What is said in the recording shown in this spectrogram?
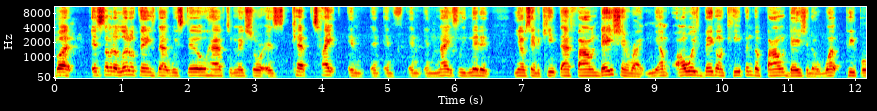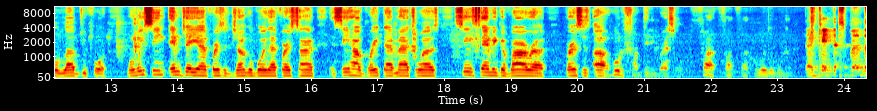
But it's some of the little things that we still have to make sure is kept tight and and and, and, and nicely knitted. You know what I'm saying? To keep that foundation right. I'm always big on keeping the foundation of what people loved you for. When we seen MJF versus Jungle Boy that first time and seeing how great that match was, seeing Sammy Guevara versus uh who the fuck did he wrestle? Fuck, fuck, fuck. Who was the it? That kid, this, the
